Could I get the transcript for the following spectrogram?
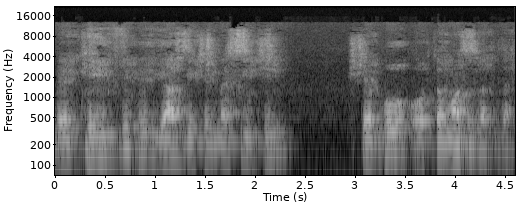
ve keyifli bir yaz geçirmesi için işte bu ortamı hazırladılar.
